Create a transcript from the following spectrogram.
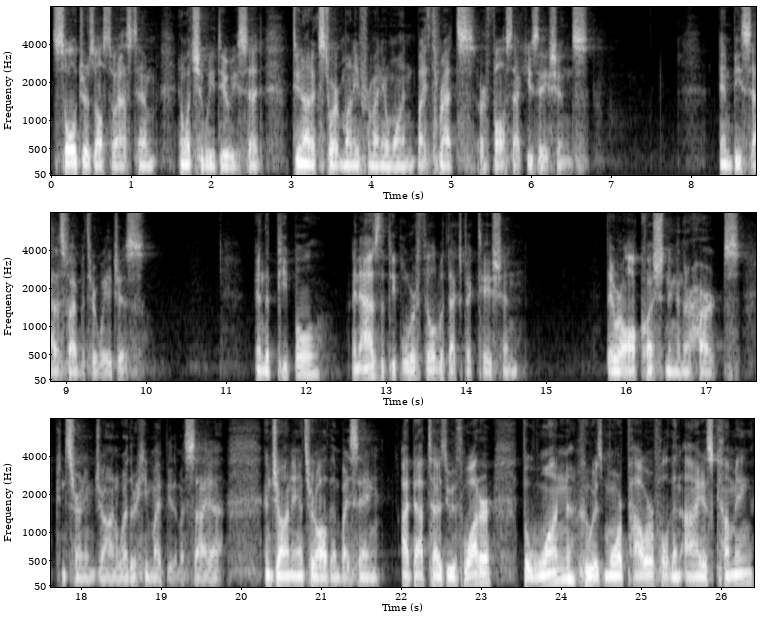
Soldiers also asked him, And what should we do? He said, Do not extort money from anyone by threats or false accusations, and be satisfied with your wages. And the people, and as the people were filled with expectation, they were all questioning in their hearts concerning John whether he might be the Messiah. And John answered all of them by saying, I baptize you with water, but one who is more powerful than I is coming,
